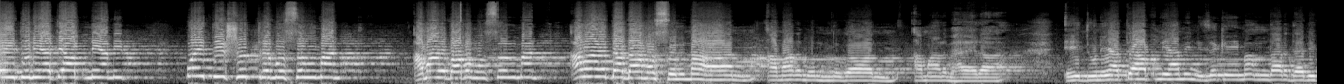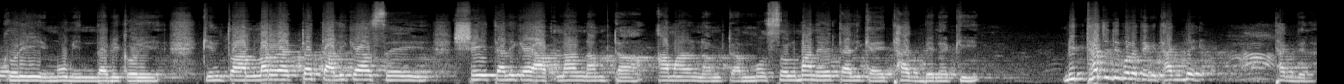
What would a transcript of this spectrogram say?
এই দুনিয়াতে আপনি, আমি পৈতৃক সূত্রে মুসলমান, আমার বাবা মুসলমান, আমার দাদা মুসলমান, আমার বন্ধুগণ, আমার ভাইরা, এই দুনিয়াতে আপনি, আমি নিজেকে ইমানদার দাবি করি, মুমিন দাবি করি, কিন্তু আল্লাহরও একটা তালিকা আছে। সেই তালিকায় আপনার নামটা, আমার নামটা, মুসলমানের তালিকায় থাকবে নাকি? মিথ্যা যদি বলে থাকি, থাকবে? থাকবে না।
